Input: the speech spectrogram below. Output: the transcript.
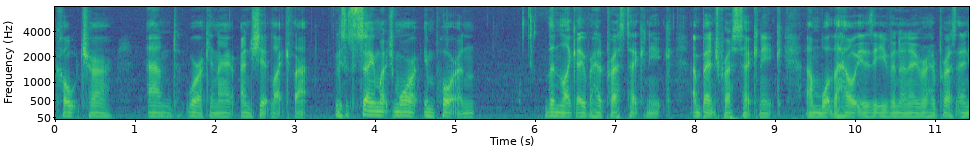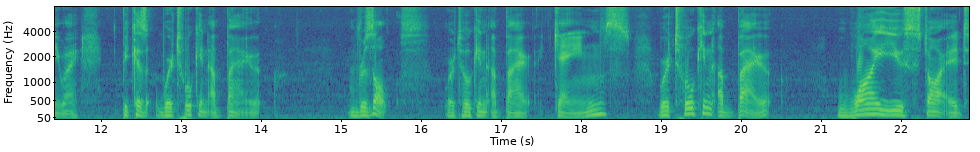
culture and working out and shit like that. Is so much more important than like overhead press technique and bench press technique and what the hell is even an overhead press anyway. Because we're talking about results. We're talking about gains. We're talking about why you started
